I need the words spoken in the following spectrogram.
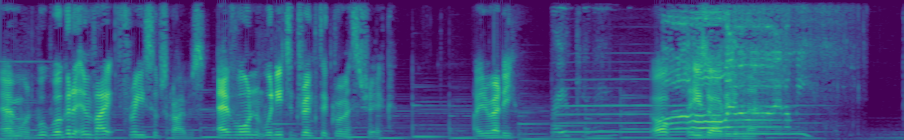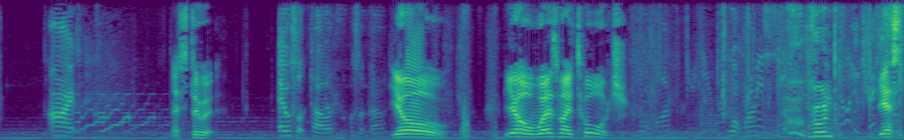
I Um, won. we- we're gonna invite three subscribers. Everyone, we need to drink the Grimace shake. Are you ready? Are you kidding? Oh, he's already in wait, there. wait, wait, on me. Alright. Let's do it. Hey, what's up, Tyler? What's up, Tyler? Yo, yo, where's my torch? You want mine? You want mine? Run! Yes.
